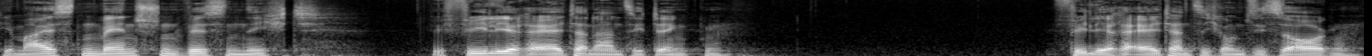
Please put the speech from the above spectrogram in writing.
die meisten Menschen wissen nicht, wie viel ihre Eltern an sie denken, wie viel ihre Eltern sich um sie sorgen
